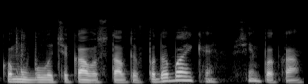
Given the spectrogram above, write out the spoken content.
Кому було цікаво, ставте вподобайки. Всім пока.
